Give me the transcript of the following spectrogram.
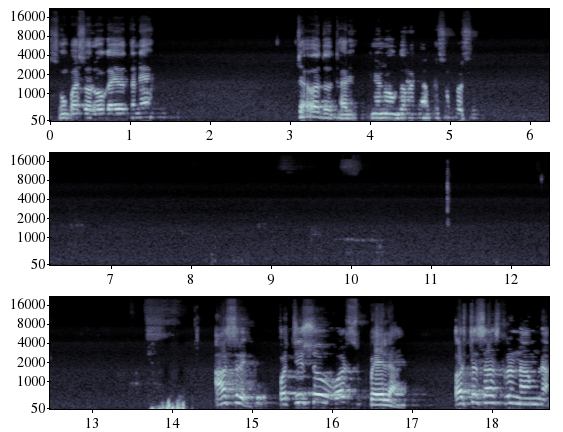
શું પાછો રોગ આવ્યો તને? જવા દો તારે. એને નો ગમે આપણે શું કરશું? આશરે પચીસો વર્ષ પહેલા અર્થશાસ્ત્ર નામના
